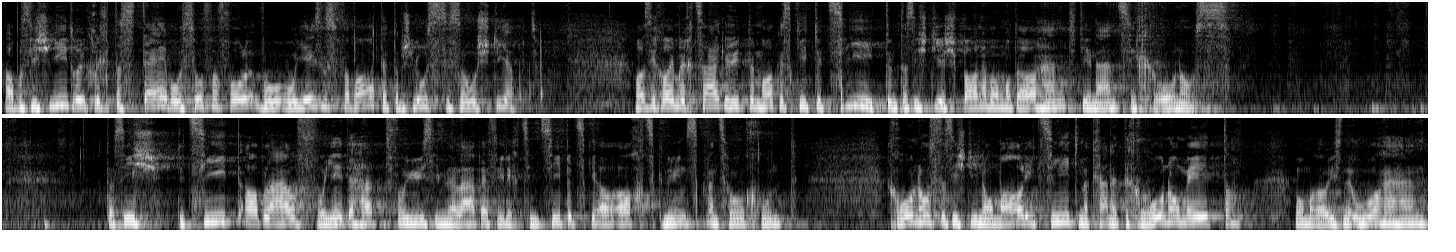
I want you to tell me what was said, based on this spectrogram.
Aber es ist eindrücklich, dass der, wo, so wo, wo Jesus verratet, am Schluss so stirbt. Was ich euch möchte zeigen heute Morgen, es gibt eine Zeit, und das ist die Spanne, die wir da haben, die nennt sich Chronos. Das ist der Zeitablauf, wo jeder hat von uns in einem Leben. Vielleicht sind es 70 Jahre, 80, 90, wenn es hochkommt. Chronos, das ist die normale Zeit. Wir kennen den Chronometer, wo wir an unseren Uhren haben.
